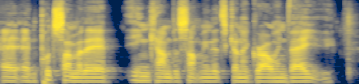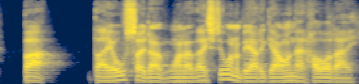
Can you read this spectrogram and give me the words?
and, and put some of their income to something that's going to grow in value. But they also don't want to. They still want to be able to go on that holiday.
